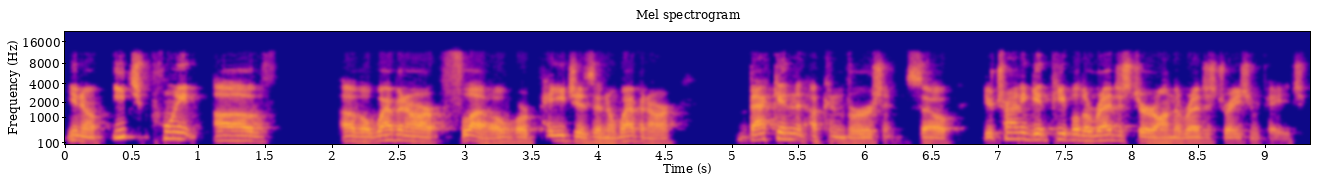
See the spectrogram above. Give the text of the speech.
you know, each point of of a webinar flow or pages in a webinar beckon a conversion. So you're trying to get people to register on the registration page.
